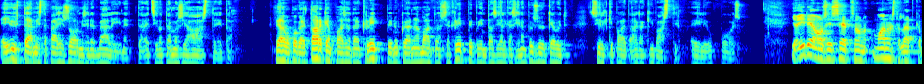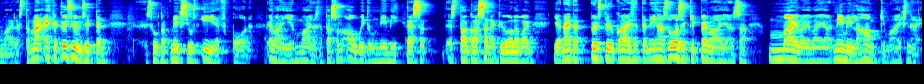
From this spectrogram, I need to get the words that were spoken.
ei yhtään mistä pääsi sormisiden väliin, että, että siinä on tämmöisiä haasteita. Vielä kun kokeilet tarkempaa, siinä on grippi, nykyään nämä maat on grippipintaisia, eli siinä pysyy kevyt silkkipaita aika kivasti, ei liu pois. Ja idea on siis se, että se on vanhasta lätkämailasta. Mä ehkä kysyn sitten sulta, että miksi just IFK on pelaajien mailasta. Tässä on Auvitun nimi tässä takassa näkyy olevan, ja näitä pystyy kai sitten ihan suosikkipelaajansa mailoilla ja nimillä hankkimaan, eikö näin?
